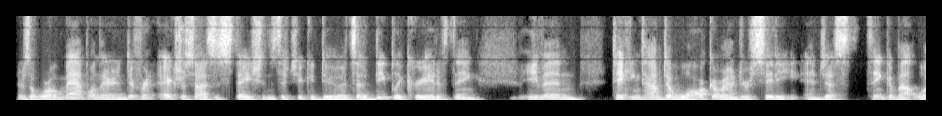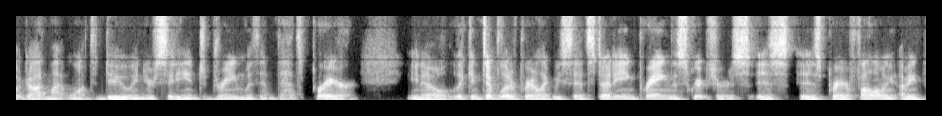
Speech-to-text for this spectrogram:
there's a world map on there and different exercises stations that you could do. It's a deeply creative thing. Even taking time to walk around your city and just think about what God might want to do in your city and to dream with him. That's prayer. You know, the contemplative prayer, like we said, studying, praying the scriptures is is prayer. Following, I mean,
